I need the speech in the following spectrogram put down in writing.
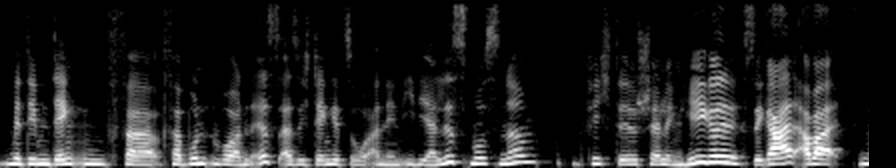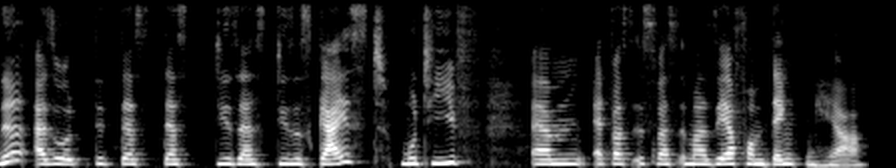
mit dem Denken ver verbunden worden ist. Also ich denke jetzt so an den Idealismus, ne? Fichte, Schelling, Hegel, ist egal, aber ne, also dass, dass dieses, dieses Geistmotiv ähm, etwas ist, was immer sehr vom Denken her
